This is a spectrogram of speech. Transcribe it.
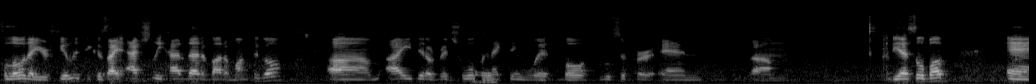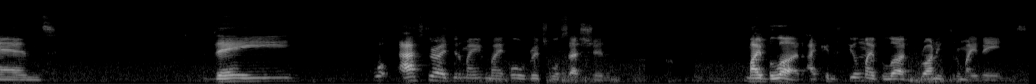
flow that you're feeling because I actually had that about a month ago. Um, I did a ritual connecting with both Lucifer and um, Beelzebub, and they. Well, after I did my, my whole ritual session, my blood, I can feel my blood running through my veins.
